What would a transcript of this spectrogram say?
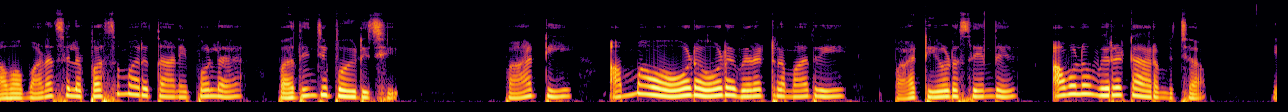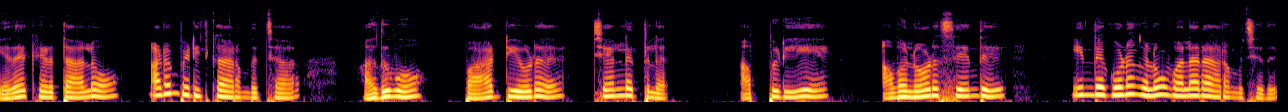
அவ மனசில் பசுமறுத்தாணி போல பதிஞ்சு போயிடுச்சு. பாட்டி அம்மாவை ஓட ஓட விரட்டுற மாதிரி பாட்டியோட சேர்ந்து அவளும் விரட்ட ஆரம்பிச்சா. எதை கெடுத்தாலும் அடம் பிடிக்க ஆரம்பிச்சா. அதுவும் பாட்டியோட செல்லத்தில். அப்படியே அவளோட சேர்ந்து இந்த குணங்களும் வளர ஆரம்பிச்சது.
